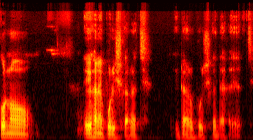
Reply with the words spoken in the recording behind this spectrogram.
কোনো এখানে পরিষ্কার আছে এটা আরও পরিষ্কার দেখা যাচ্ছে।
